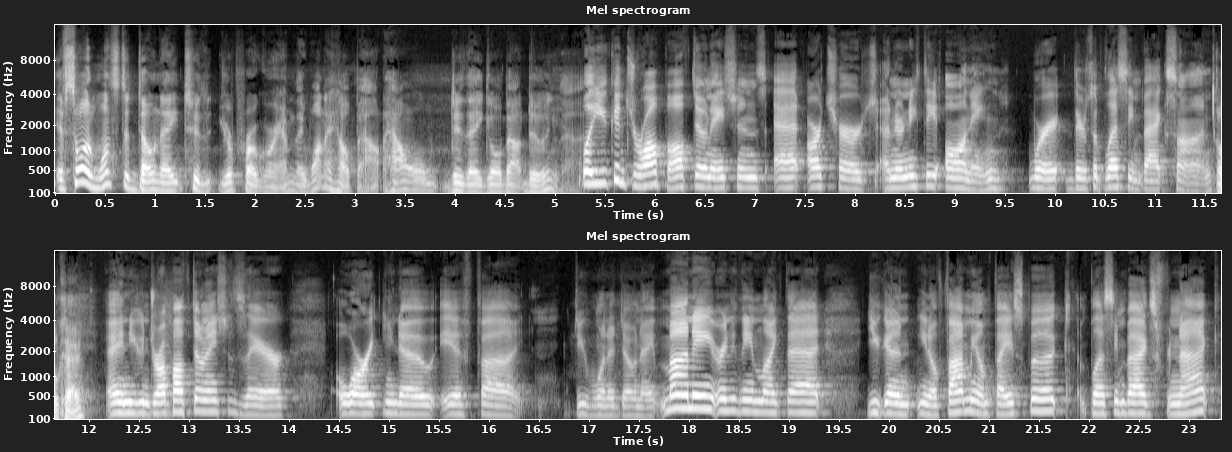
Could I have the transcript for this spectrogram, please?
if someone wants to donate to your program, they want to help out. How do they go about doing that? Well, you can drop off donations at our church underneath the awning where there's a blessing bag sign. Okay. and you can drop off donations there or you know if uh, you want to donate money or anything like that you can you know find me on facebook blessing bags for nac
